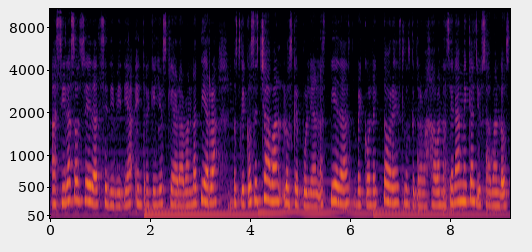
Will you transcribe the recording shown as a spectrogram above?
Así la sociedad se dividía entre aquellos que araban la tierra, los que cosechaban, los que pulían las piedras, recolectores, los que trabajaban las cerámicas y usaban los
